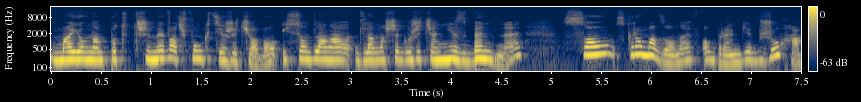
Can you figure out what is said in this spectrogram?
mają nam podtrzymywać funkcję życiową i są dla, na, dla naszego życia niezbędne, są zgromadzone w obrębie brzucha.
